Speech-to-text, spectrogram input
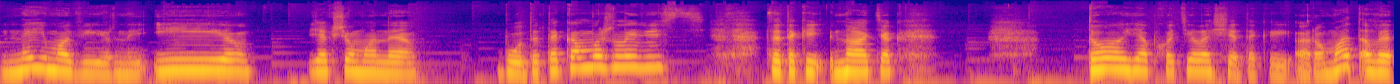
неймовірний. І якщо в мене буде така можливість, це такий натяк, то я б хотіла ще такий аромат, але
